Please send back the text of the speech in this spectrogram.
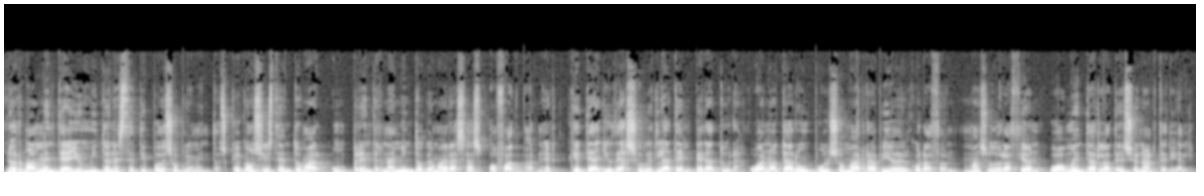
Normalmente hay un mito en este tipo de suplementos, que consiste en tomar un preentrenamiento quemagrasas o fat burner, que te ayude a subir la temperatura o a notar un pulso más rápido del corazón, más sudoración o aumentar la tensión arterial.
